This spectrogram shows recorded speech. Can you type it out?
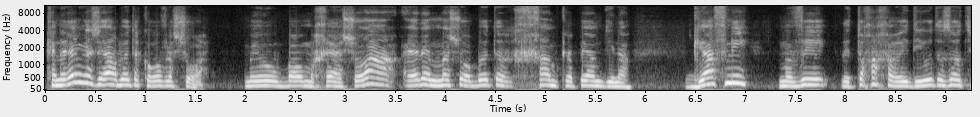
כנראה בגלל שזה היה הרבה יותר קרוב לשואה. הם באו אחרי השואה, היה להם משהו הרבה יותר חם כלפי המדינה. גפני מביא לתוך החרדיות הזאת,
